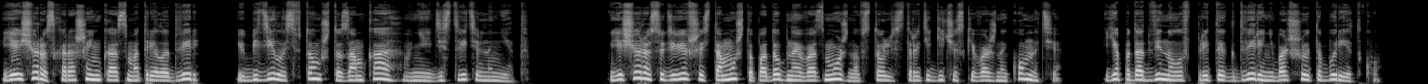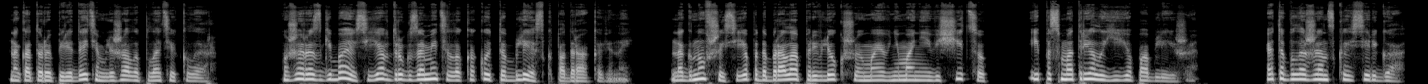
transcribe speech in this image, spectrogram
я еще раз хорошенько осмотрела дверь и убедилась в том, что замка в ней действительно нет. Еще раз удивившись тому, что подобное возможно в столь стратегически важной комнате, я пододвинула впритык к двери небольшую табуретку, на которой перед этим лежало платье Клэр. Уже разгибаясь, я вдруг заметила какой-то блеск под раковиной. Нагнувшись, я подобрала привлекшую мое внимание вещицу и посмотрела ее поближе. Это была женская серьга.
